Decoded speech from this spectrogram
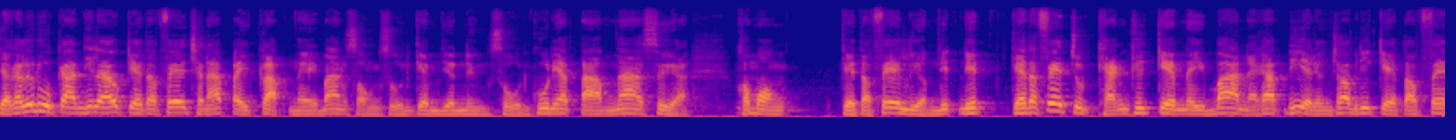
จากการฤดูกาลที่แล้วเกตาเฟ่ชนะไปกลับในบ้าน 2-0 เกมเยือน 1-0 คู่นี้ตามหน้าเสือ เขามองเกตาเฟ่เหลื่อมนิดๆ เกตาเฟ่จุดแข็งคือเกมในบ้านนะครับ พี่อย่าลืมชอบไปที่เกตาเฟ่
